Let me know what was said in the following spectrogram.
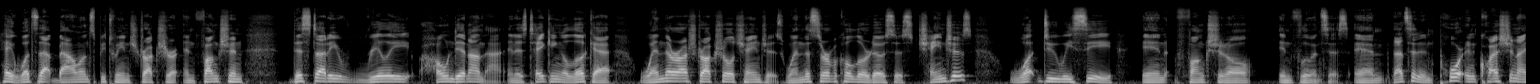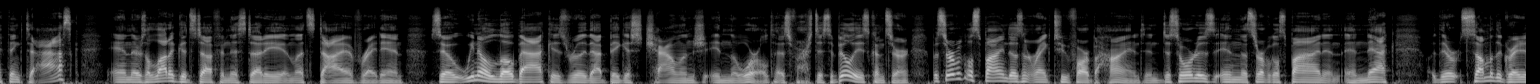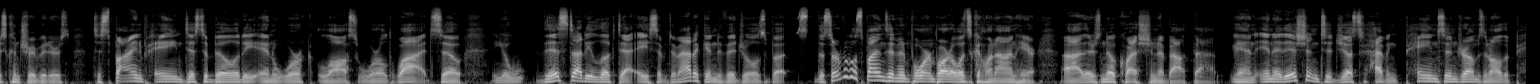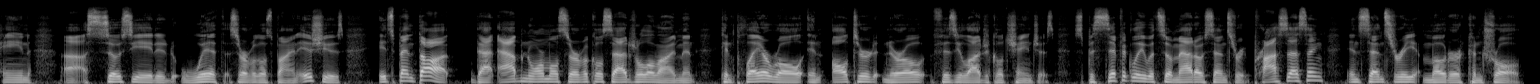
hey, what's that balance between structure and function? This study really honed in on that and is taking a look at when there are structural changes, when the cervical lordosis changes, what do we see in functional influences? And that's an important question, I think, to ask. And there's a lot of good stuff in this study, and let's dive right in. So, we know low back is really that biggest challenge in the world as far as disability is concerned, but cervical spine doesn't rank too far behind. And disorders in the cervical spine and, and neck, they're some of the greatest contributors to spine pain, disability, and work loss worldwide. So, you know, this study looked at asymptomatic individuals, but the cervical spine is an important part of what's going on here. Uh, there's no question about that. And in addition to just having pain syndromes and all the pain uh, associated with cervical spine issues, it's been thought that abnormal cervical sagittal alignment can play a role in altered neurophysiological changes, specifically with somatosensory processing and sensory motor control.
